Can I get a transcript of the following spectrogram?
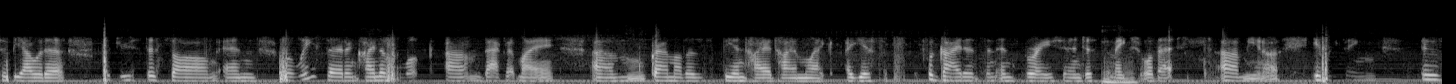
to be able to produce this song and release it and kind of look um, back at my um, grandmother's the entire time, like I guess for guidance and inspiration, just to make Mhm. sure that um, you know everything is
